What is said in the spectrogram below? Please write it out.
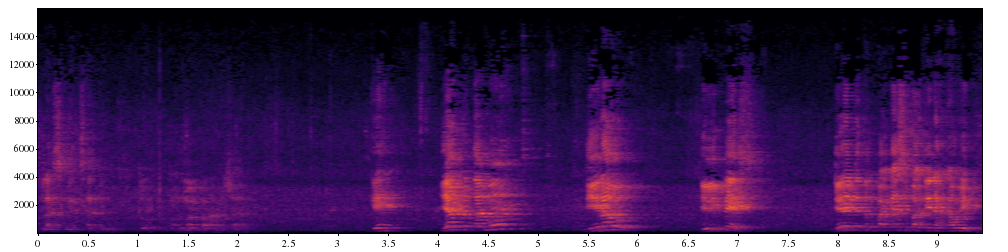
kelas Max satu untuk makluman para pesara. Okey. Yang pertama di Raut, di Lipes. Dia ditempatkan sebab dia dah kahwin.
